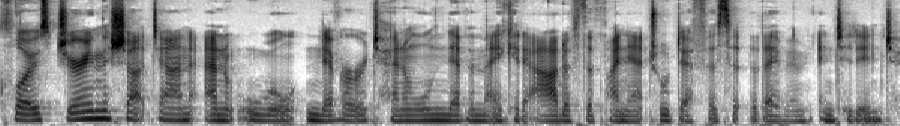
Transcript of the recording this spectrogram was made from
closed during the shutdown and will never return and will never make it out of the financial deficit that they've entered into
